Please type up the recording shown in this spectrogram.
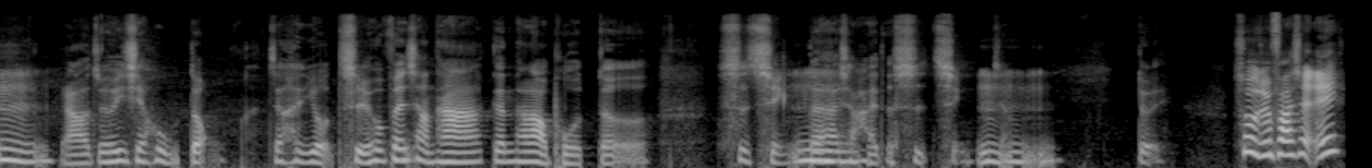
嗯，然后就一些互动。就很有趣，会分享他跟他老婆的事情，嗯、跟他小孩的事情，这样，嗯嗯。对，所以我就发现，哎、欸，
